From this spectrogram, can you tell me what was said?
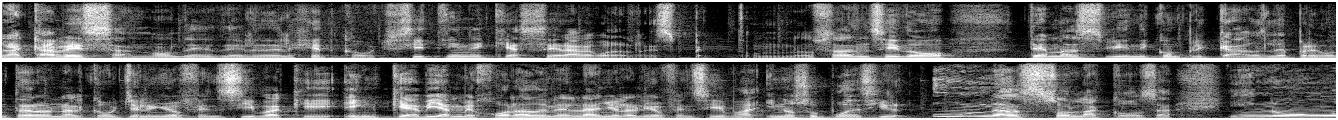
la cabeza, ¿no? del head coach. Sí tiene que hacer algo al respecto. O sea, han sido temas bien complicados. Le preguntaron al coach de línea ofensiva que en qué había mejorado en el año la línea ofensiva y no supo decir una sola cosa. No,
